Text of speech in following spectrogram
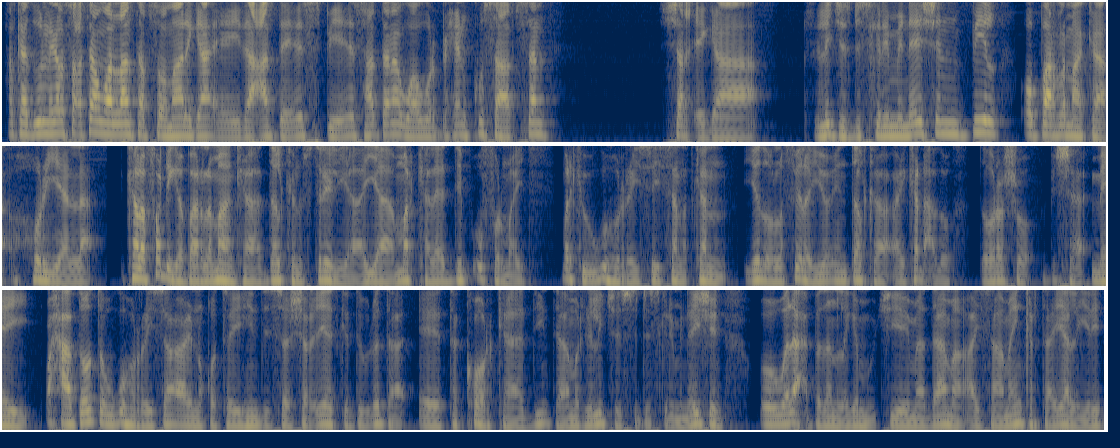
Halkaad weli nagala socotaan waa laanta af soomaaliga ee idaacadda s b s. Haddana waa warbixin ku saabsan sharciga religious discrimination bill oo baarlamaanka horyaala kala fadhiga baarlamaanka dalkan australia ayaa mar kale dib u furmay markii ugu horreysay sanadkan iyadoo la filayo in dalka ay ka dhacdo doorasho bisha may. Waxaa dooda ugu horreysa ay noqotay hindisa sharciyeedka dowladda ee takoorka diinta ama religious discrimination oo walaac badan laga muujiyey maadaama ay saameyn karta ayaa la yidhi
